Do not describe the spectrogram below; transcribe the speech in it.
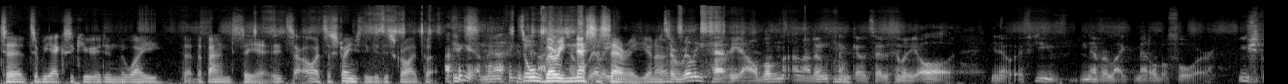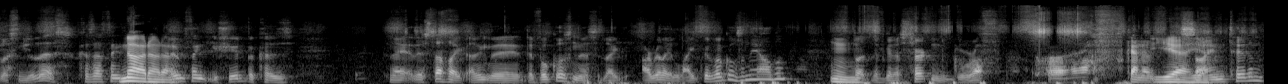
to to be executed in the way that the band see it. It's oh, it's a strange thing to describe, but I think it, I mean I think it's, it's all very necessary. Really, you know, it's a really heavy album, and I don't think mm. I would say to somebody, oh, you know, if you've never liked metal before, you should listen to this because I think no, no, no, I don't think you should because. Like, there's stuff like I think the, the vocals in this like I really like the vocals in the album, mm. but they've got a certain gruff, gruff kind of yeah, sound yeah. to them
